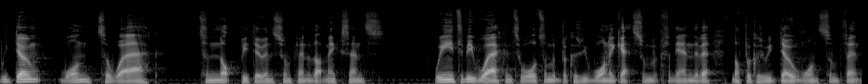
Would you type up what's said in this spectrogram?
we don't want to work to not be doing something, if that makes sense. We need to be working towards something because we want to get something for the end of it, not because we don't want something.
